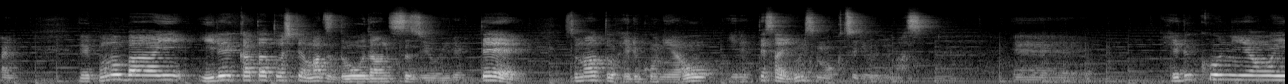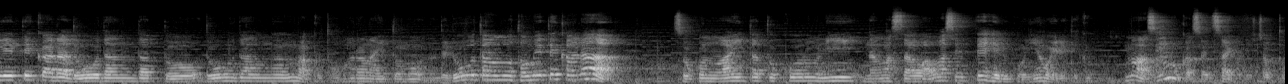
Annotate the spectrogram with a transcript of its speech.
はい、でこの場合入れ方としてはまず銅弾筋を入れてその後ヘルコニアを入れて最後にスモークツリーを入れます。えーヘルコニアを入れてから銅弾だと銅弾がうまく止まらないと思うので銅弾を止めてからそこの空いたところに長さを合わせてヘルコニアを入れていく。まあその他はそれで最後にちょっと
